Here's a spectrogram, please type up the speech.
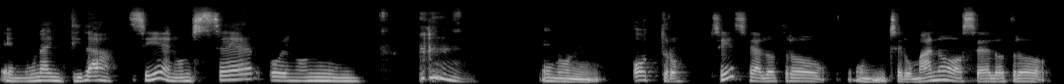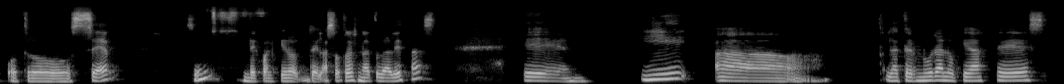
una entidad, ¿sí? en un ser o en un, en un otro, ¿sí? sea el otro un ser humano o sea el otro, otro ser de cualquier de las otras naturalezas. Eh, y ah, la ternura lo que hace es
